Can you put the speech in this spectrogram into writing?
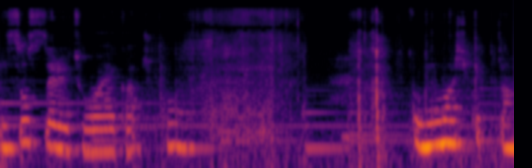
이 소스를 좋아해가지고 너무 맛있겠다.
